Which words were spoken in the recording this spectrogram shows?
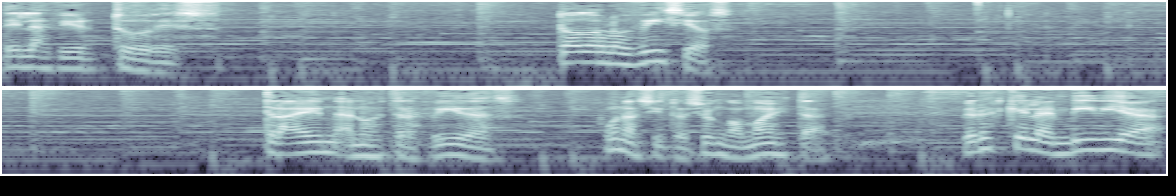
de las virtudes todos los vicios traen a nuestras vidas una situación como esta. Pero es que la envidia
